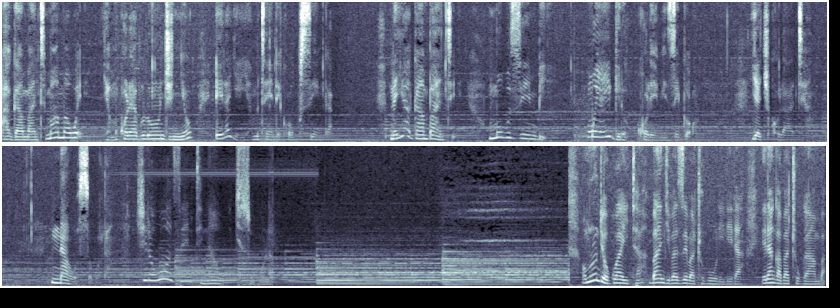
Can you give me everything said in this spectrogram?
agamba nti maama we yamukola bulungi nnyo era ye yamutendeka okusinga. Naye agamba nti mu buzimbi mwe yayigira okukola ebizigo. Yakikola atya? Naawe osobola. kirowooze nti naawe kisobola omulundi ogwayita bangi bazze batubuulirira era nga batugamba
